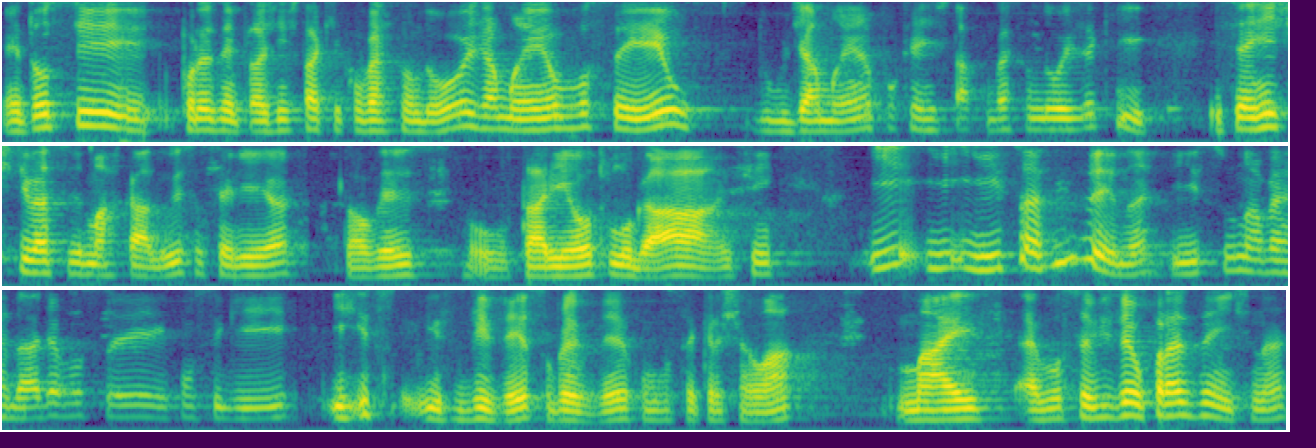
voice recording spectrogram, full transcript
Então, se, por exemplo, a gente está aqui conversando hoje, amanhã eu vou ser eu do de amanhã, porque a gente está conversando hoje aqui. E se a gente tivesse marcado isso, seria, talvez, ou estaria em outro lugar, enfim. E, e, e, isso é viver, né? Isso, na verdade, é você conseguir isso, isso, viver, sobreviver, como você quer chamar, mas é você viver o presente, né?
